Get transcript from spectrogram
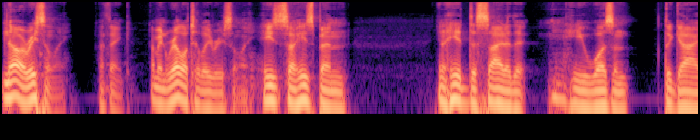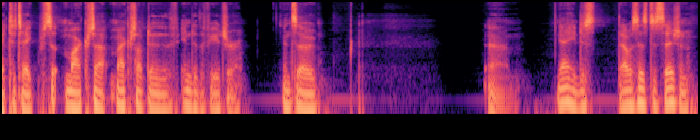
No, recently, I think. I mean, relatively recently. He's so he's been, you know, he had decided that he wasn't the guy to take Microsoft Microsoft into the, into the future, and so, um, yeah, he just that was his decision.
